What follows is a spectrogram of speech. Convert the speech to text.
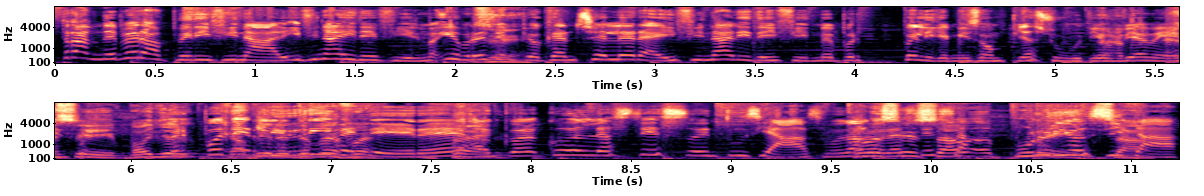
tranne però per i finali, i finali dei film. Io per Sì. esempio cancellerei i finali dei film per quelli che mi sono piaciuti, ovviamente. eh sì, per poterli dove- rivedere Eh. ancora con lo stesso entusiasmo, no? Con la la stessa stessa curiosità,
